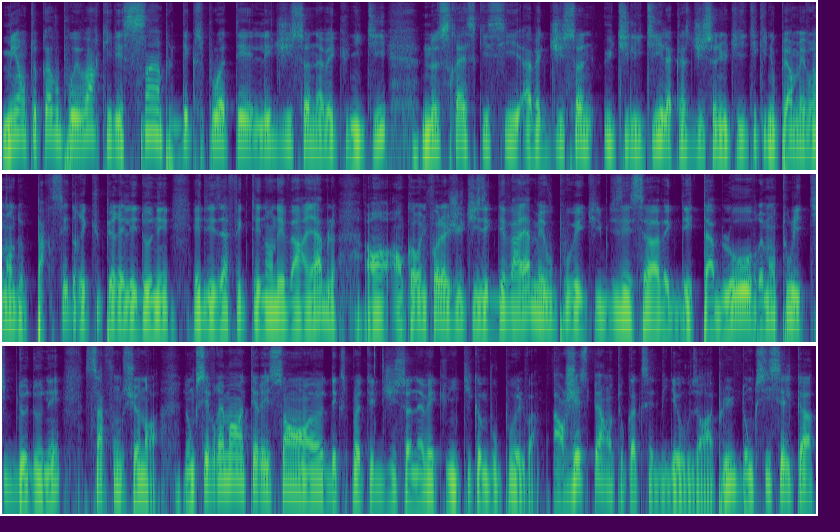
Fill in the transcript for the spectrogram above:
Mais en tout cas, vous pouvez voir qu'il est simple d'exploiter les JSON avec Unity, ne serait-ce qu'ici avec JSON Utility, la classe JSON Utility qui nous permet vraiment de parser, de récupérer les données et de les affecter dans des variables. Encore une fois, là, j'ai utilisé que des variables, mais vous pouvez utiliser ça avec des tableaux, vraiment tous les types de données, ça fonctionnera. Donc c'est vraiment intéressant euh, d'exploiter JSON avec Unity comme vous pouvez le voir. Alors j'espère en tout cas que cette vidéo vous aura plu. Donc si c'est le cas,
